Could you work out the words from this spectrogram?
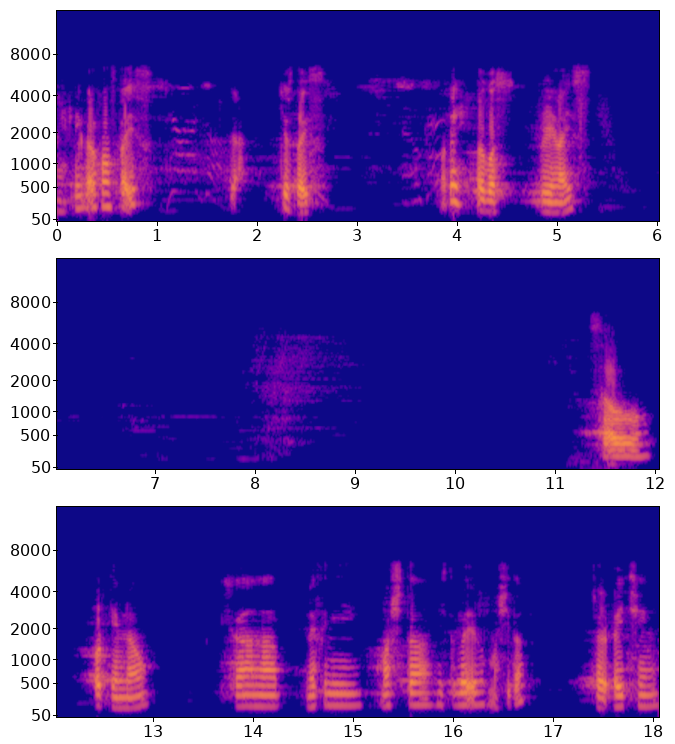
I think Alphonse dies. Yeah, just dies. Okay, that was really nice. So, what game now? We have Nephenee Mashita is the player, Mashita. Tier 18.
